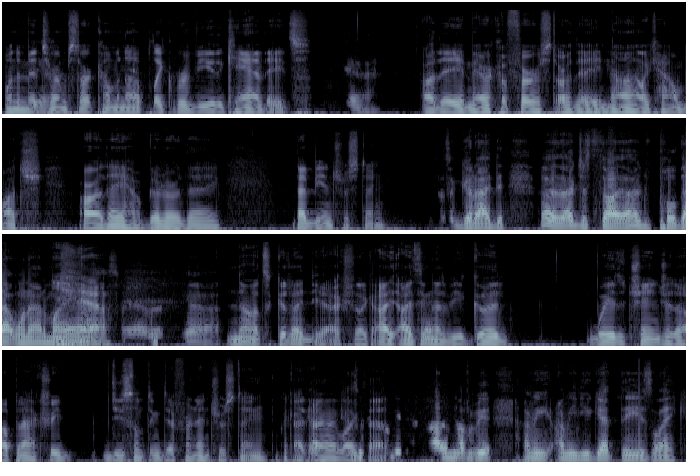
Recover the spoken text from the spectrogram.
When the Yeah. midterms start coming up, like review the candidates. Yeah. Are they America first? Are they not? Like how much are they? How good are they? That'd be interesting. That's a good idea. I just thought I pulled that one out of my Yeah. ass. man. Yeah. No, it's a good idea actually. Like I, I think that'd be a good way to change it up and actually do something different, interesting. Like I, I, I like that. Not enough of it. I mean, I mean, you get these like,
